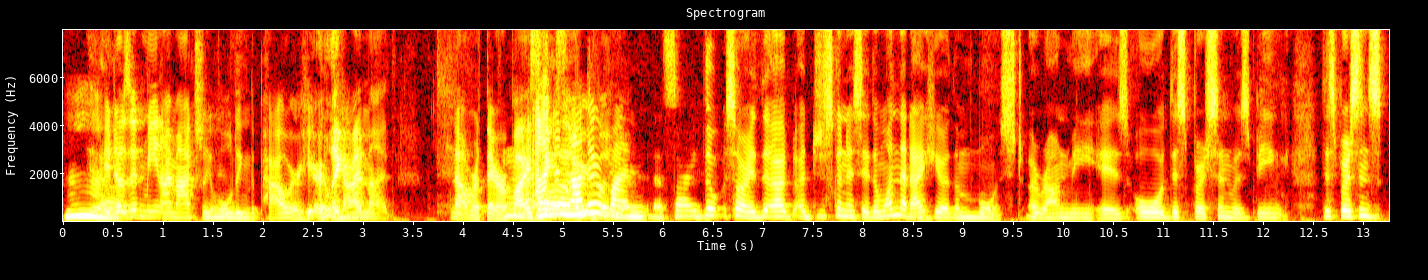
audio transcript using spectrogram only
Yeah. it doesn't mean I'm actually holding the power here. Like I'm at now we're therapizing. Hmm. and Sorry, another but yeah. one, uh, sorry, the sorry the, I, i'm just gonna say the one that i hear the most hmm. around me is oh this person was being this person's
